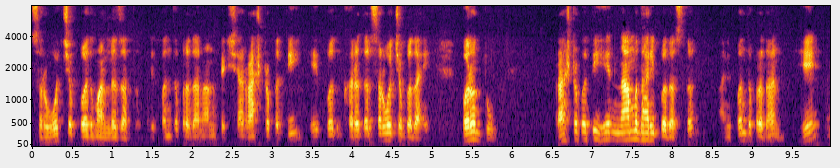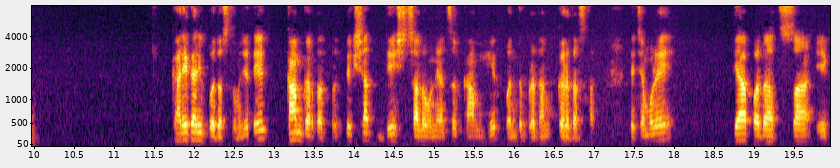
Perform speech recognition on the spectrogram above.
सर्वोच्च पद मानलं जातं. म्हणजे पंतप्रधानांपेक्षा राष्ट्रपती हे पद खरं तर सर्वोच्च पद आहे. परंतु राष्ट्रपती हे नामधारी पद असतं आणि पंतप्रधान हे कार्यकारी पद असतं. म्हणजे ते काम करतात. प्रत्यक्षात देश चालवण्याचं काम हे पंतप्रधान करत असतात. त्याच्यामुळे त्या पदाचा एक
